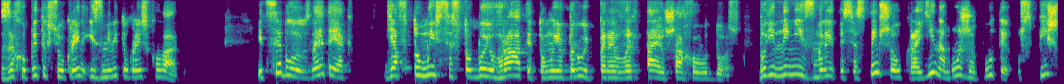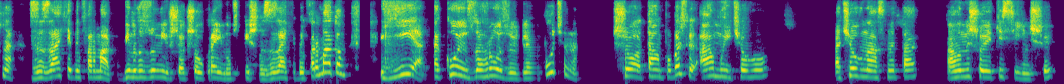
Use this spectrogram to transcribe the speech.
захопити всю Україну і змінити українську владу. І це було, знаєте, як я втомився з тобою грати, тому я беру і перевертаю шахову доску. Бо він не міг змиритися з тим, що Україна може бути успішна за західним форматом. Він розумів, що якщо Україна успішна за західним форматом, є такою загрозою для Путіна, що там побачите, а ми чого? А чого в нас не так? А вони що, якісь інші?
